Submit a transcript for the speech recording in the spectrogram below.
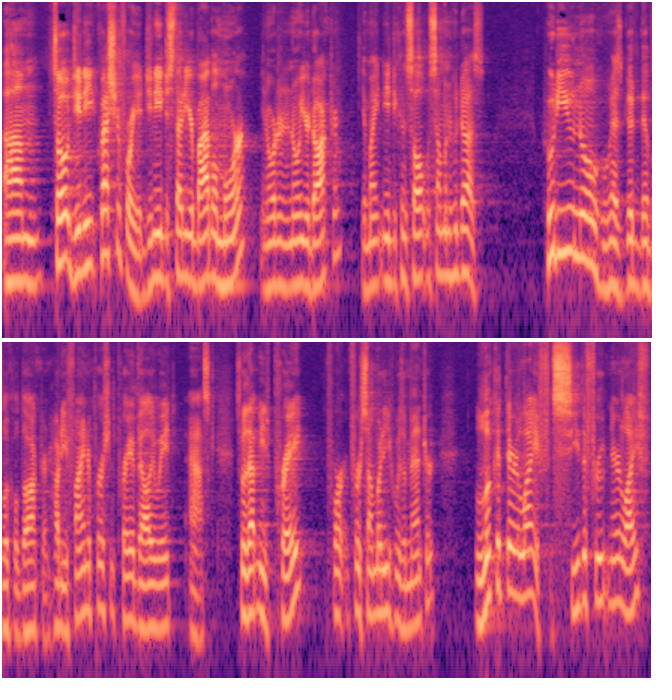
Um, so, do you need question for you? Do you need to study your Bible more in order to know your doctrine? You might need to consult with someone who does. Who do you know who has good biblical doctrine? How do you find a person? Pray, evaluate, ask. So that means pray for, for somebody who is a mentor. Look at their life, see the fruit in their life,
